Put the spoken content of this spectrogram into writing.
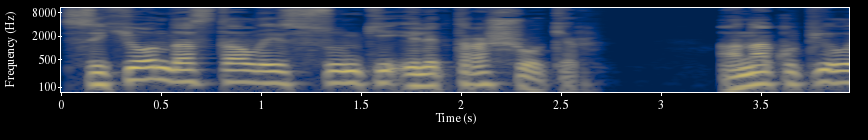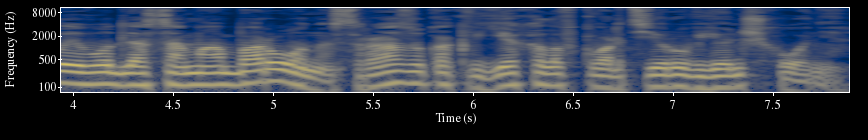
Сыхён достала из сумки электрошокер. Она купила его для самообороны, сразу как въехала в квартиру в Йончхоне.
